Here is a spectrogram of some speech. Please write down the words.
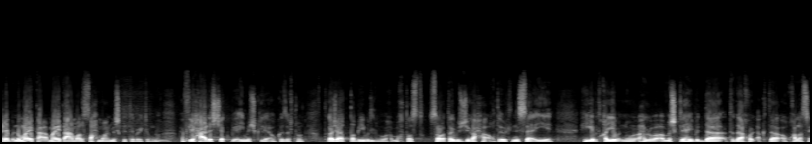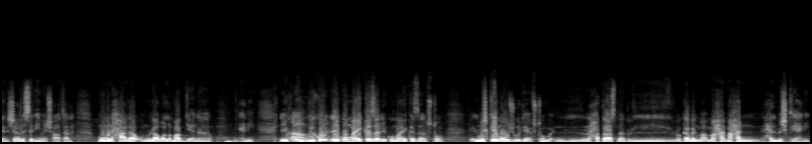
عيب إنه ما ما يتعامل صح مع المشكلة تبعته منه. ففي حالة الشك بأي مشكلة أو كذا شلون تراجع الطبيب المختص سواء طبيب الجراحة أو طبيبة النسائية هي بتقيم إنه المشكلة هي بدها تداخل أكثر أو خلص يعني شغلة سليمة إن شاء الله تعالى. مو من حالها وإنه لا والله ما بدي أنا يعني ليكون يكون ليكون معي كذا ليكون معي كذا شلون المشكلة موجودة شلون نحط راسنا بالقبل ما حنحل المشكلة يعني.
